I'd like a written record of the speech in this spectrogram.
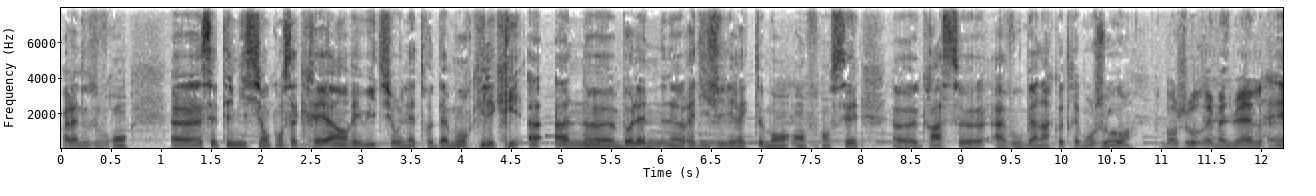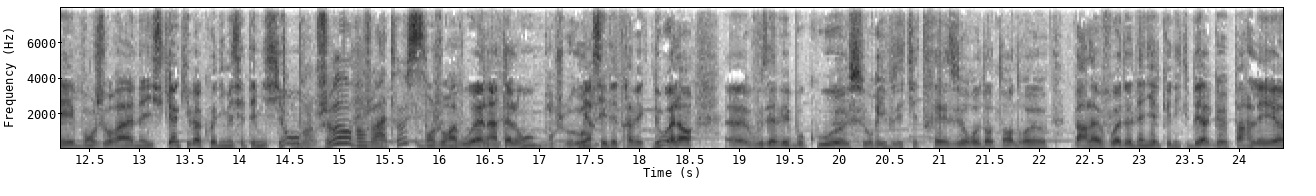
Voilà, nous ouvrons euh, cette émission consacrée à Henri VIII sur une lettre d'amour qu'il écrit à Anne Bolen, rédigée directement en français, euh, grâce à vous. Bernard Cotteret, bonjour. Bonjour Emmanuel. Et bonjour à Anaïs Kien qui va co-animer cette émission. Bonjour, bonjour à tous. Bonjour à vous Alain Talon. Bonjour. Merci d'être avec nous. Alors, euh, vous avez beaucoup euh, souri, vous étiez très heureux d'entendre euh, par la voix de Daniel Königsberg parler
